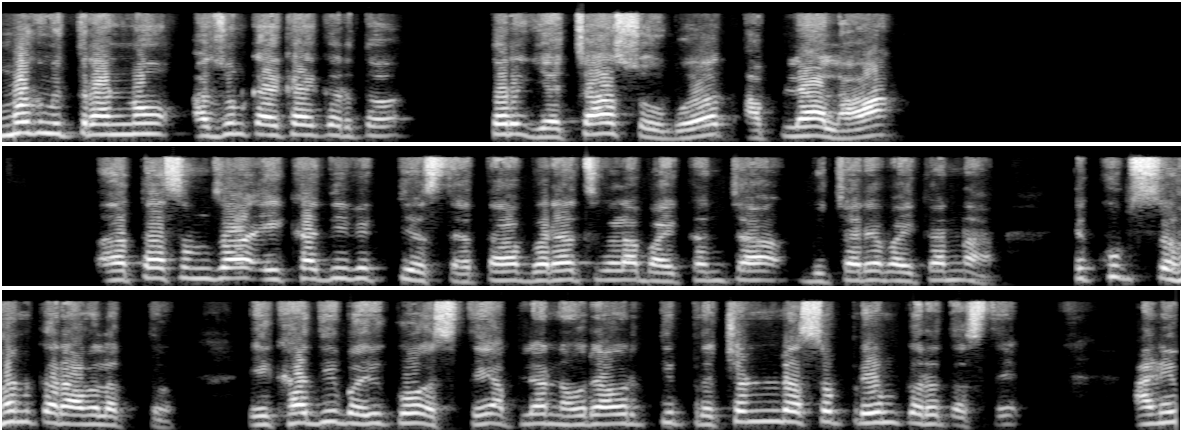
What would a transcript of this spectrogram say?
मग मित्रांनो अजून काय काय करतं? तर याच्या सोबत आपल्याला आता समजा एखादी व्यक्ती असते आता बऱ्याच वेळा बायकांच्या बिचाऱ्या बायकांना हे खूप सहन करावं लागतं. एखादी बायको असते आपल्या नवऱ्यावरती प्रचंड असं प्रेम करत असते आणि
